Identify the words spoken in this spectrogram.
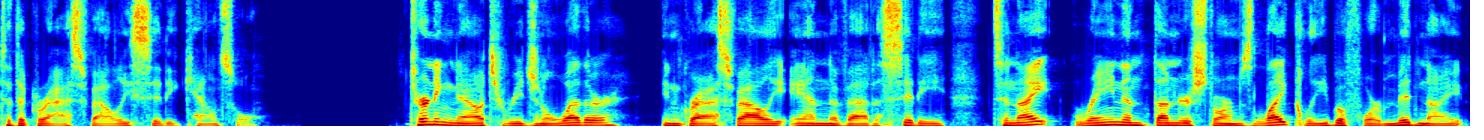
to the Grass Valley City Council. Turning now to regional weather, in Grass Valley and Nevada City. Tonight, rain and thunderstorms likely before midnight,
